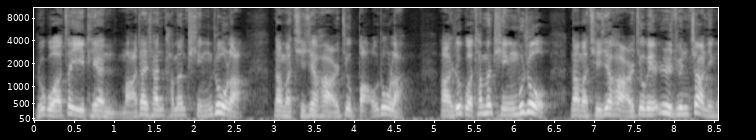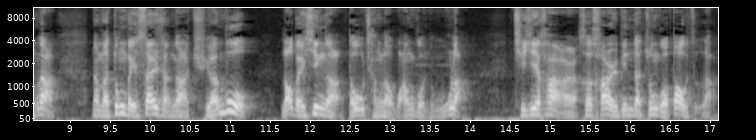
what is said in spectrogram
如果这一天马占山他们挺住了，那么齐齐哈尔就保住了啊！如果他们挺不住，那么齐齐哈尔就被日军占领了。那么东北三省啊，全部老百姓啊，都成了亡国奴了。齐齐哈尔和哈尔滨的中国报纸啊，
